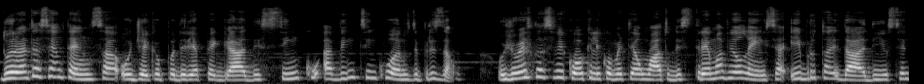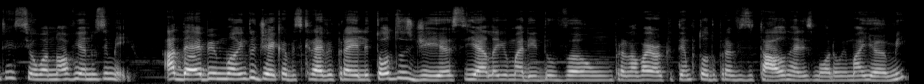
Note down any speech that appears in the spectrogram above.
Durante a sentença, o Jacob poderia pegar de 5 a 25 anos de prisão. O juiz classificou que ele cometeu um ato de extrema violência e brutalidade e o sentenciou a 9 anos e meio. A Deb, mãe do Jacob, escreve para ele todos os dias e ela e o marido vão para Nova York o tempo todo para visitá-lo, né? Eles moram em Miami.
